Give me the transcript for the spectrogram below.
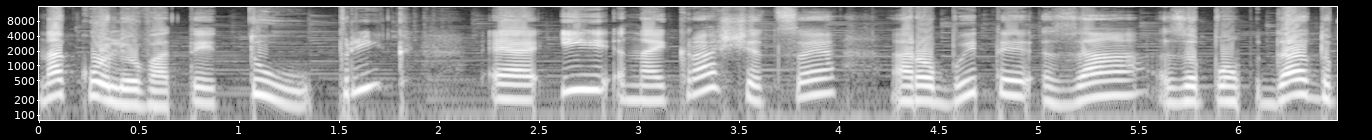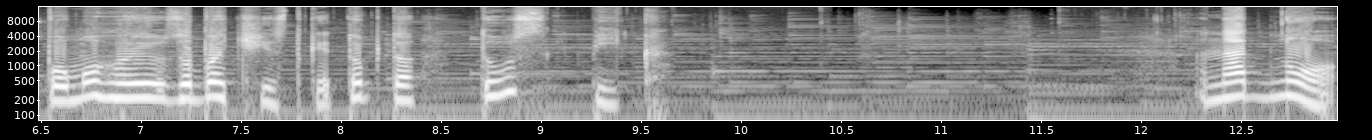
Наколювати ту прік, і найкраще це робити за, допомогою зубочистки, тобто туз пік. На дно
